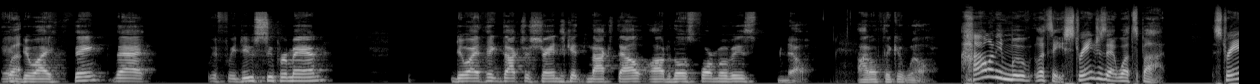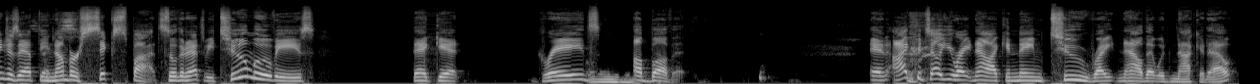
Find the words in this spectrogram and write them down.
And well, do I think that if we do Superman, do I think Doctor Strange get knocked out out of those four movies? No, I don't think it will. How many movies? Let's see. Strange is at what spot? Strange is at the six. number six spot. So there'd have to be two movies that get grades mm. above it. And I could tell you right now, I can name two right now that would knock it out.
